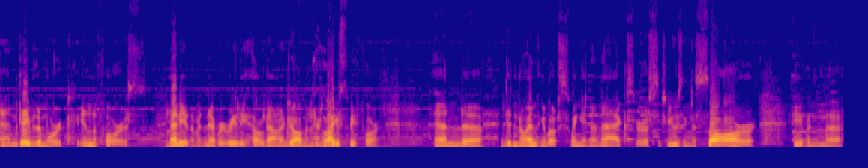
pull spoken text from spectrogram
and gave them work in the forest. Many of them had never really held down a job in their lives before and uh, didn't know anything about swinging an axe or using a saw or even uh,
